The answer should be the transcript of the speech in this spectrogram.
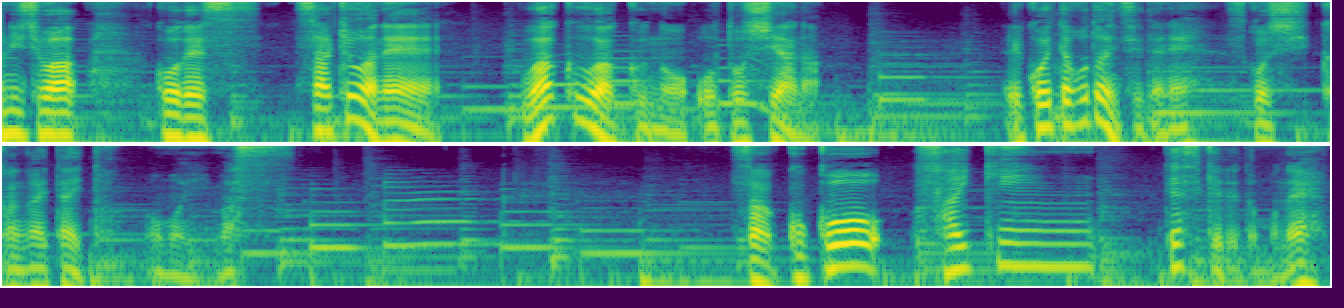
んにちは、こうです。さあ今日はね、ワクワクの落とし穴。こういったことについてね、少し考えたいと思います。さあ、ここ最近ですけれどもね、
